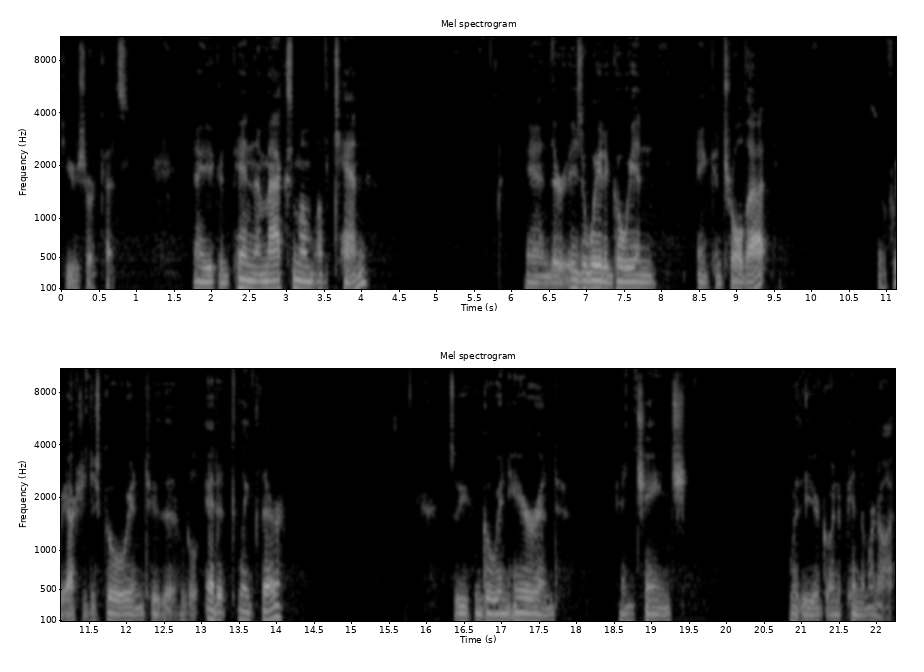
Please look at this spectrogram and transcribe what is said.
to your shortcuts. Now you can pin a maximum of 10 and there is a way to go in and control that. So if we actually just go into the little edit link there, so you can go in here and and change whether you're going to pin them or not.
